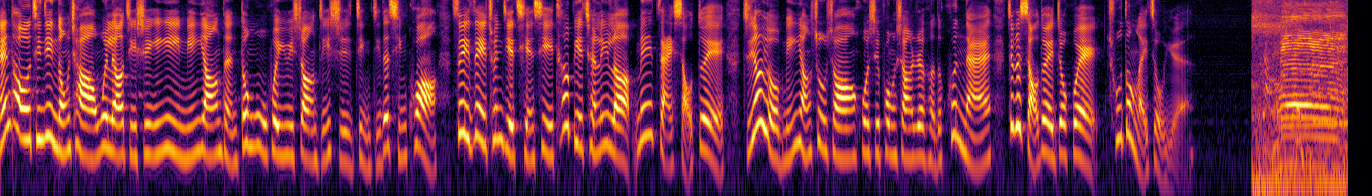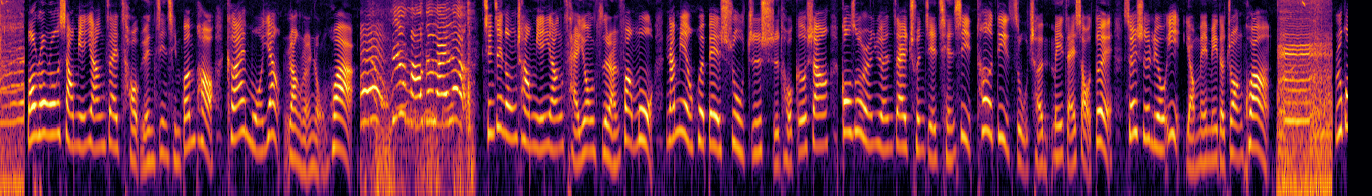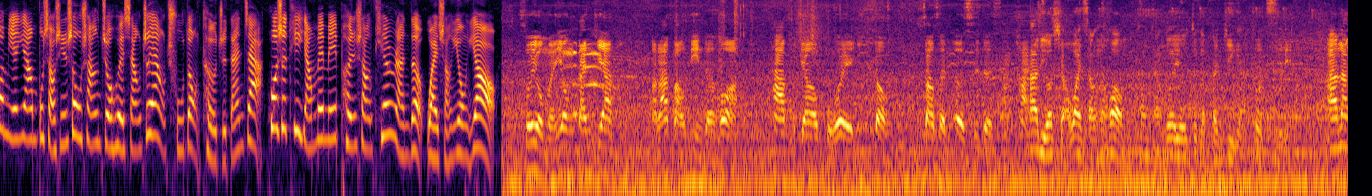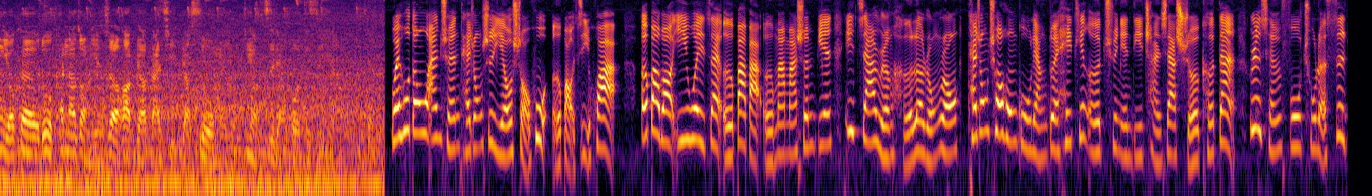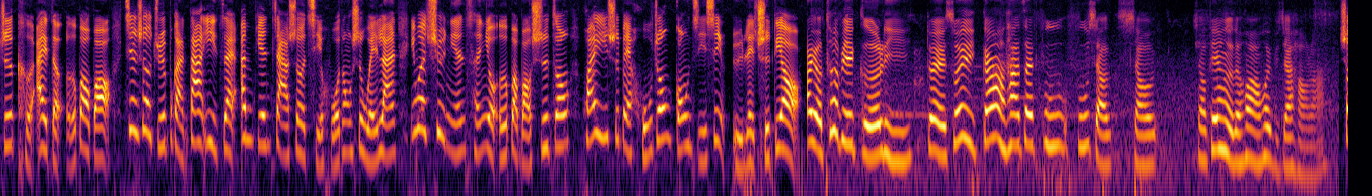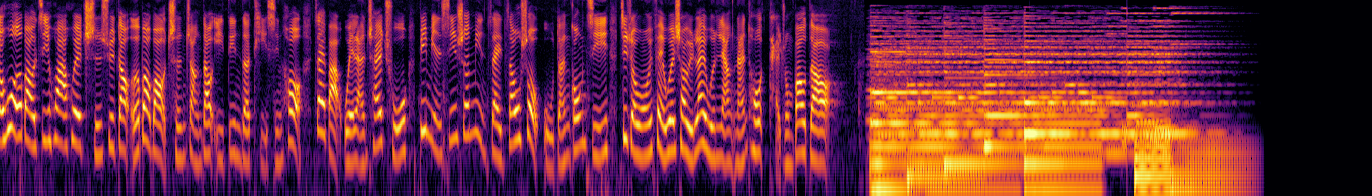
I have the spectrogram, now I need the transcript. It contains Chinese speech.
南投亲近农场为了及时引领绵羊等动物会遇上及时紧急的情况，所以在春节前夕特别成立了咩仔小队。只要有绵羊受伤或是碰上任何的困难，这个小队就会出动来救援。毛茸茸小绵羊在草原尽情奔跑，可爱模样让人融化。哎没有毛的来了！亲近农场绵羊采用自然放牧，难免会被树枝、石头割伤。工作人员在春节前夕特地组成妹仔小队，随时留意羊妹妹的状况。如果绵羊不小心受伤，就会像这样出动特制担架，或是替羊妹妹喷上天然的外伤用药。所以我们用担架把它保定的话，它比较不会移动，造成二次的伤害。它有小外伤的话，我们通常都会用这个喷剂给它做治疗。啊，让游客如果看到这种颜色的话，不要担心，表示我们已经有治疗过这只羊。维护动物安全，台中市也有守护鹅堡计划。鹅宝宝依偎在鹅爸爸、鹅妈妈身边，一家人和乐融融。台中秋红谷两对黑天鹅去年底产下十二颗蛋，日前孵出了四只可爱的鹅宝宝。建设局不敢大意，在岸边架设起活动式围栏，因为去年曾有鹅宝宝失踪，怀疑是被湖中攻击性鱼类吃掉。哎有特别隔离，对，所以刚好它在孵孵小小。小天鹅的话会比较好啦。守护鹅宝计划会持续到鹅宝宝成长到一定的体型后，再把围栏拆除，避免新生命再遭受无端攻击。记者王维斐、魏少宇、赖文良南投台中报道。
